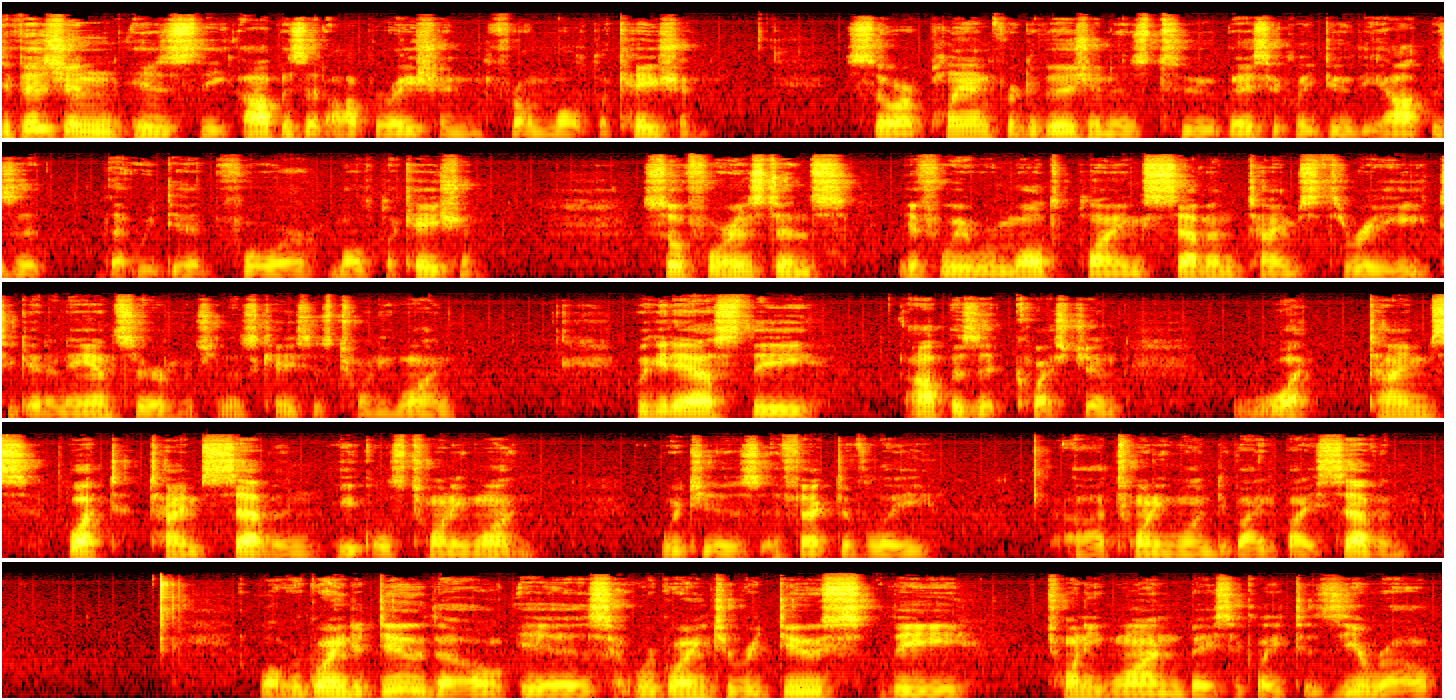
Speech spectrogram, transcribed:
Division is the opposite operation from multiplication. So our plan for division is to basically do the opposite that we did for multiplication. So for instance, if we were multiplying 7 times 3 to get an answer, which in this case is 21, we could ask the opposite question, what times what times 7 equals 21, which is effectively uh, 21 divided by 7. What we're going to do though is we're going to reduce the 21 basically to 0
